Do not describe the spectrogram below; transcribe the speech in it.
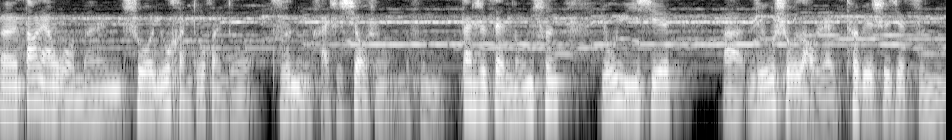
呃，当然我们说有很多很多子女还是孝顺我们的父母，但是在农村，由于一些。啊，留守老人，特别是一些子女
